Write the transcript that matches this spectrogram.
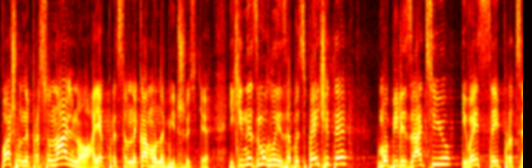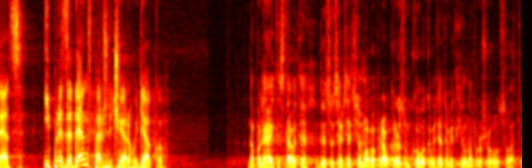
Вашу не персонально, а як представника монобільшості, які не змогли забезпечити мобілізацію і весь цей процес. І Президент в першу чергу. Дякую. Наполягаєте ставити? 977 поправка Разумкова. Комітетом відхилена. Прошу голосувати.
